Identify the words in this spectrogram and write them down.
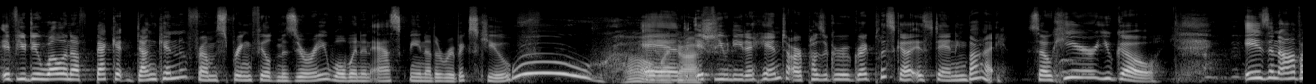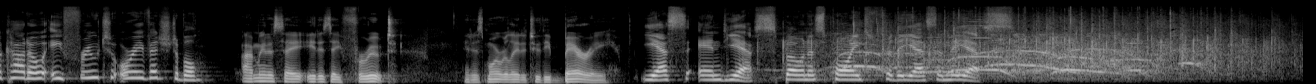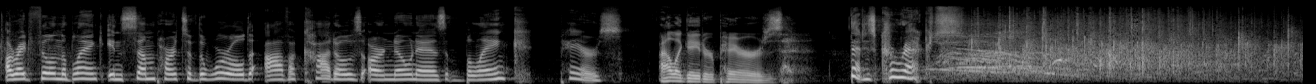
If you do well enough, Beckett Duncan from Springfield, Missouri will win an Ask Me Another Rubik's Cube. Oh and if you need a hint, our puzzle guru Greg Pliska is standing by. So here you go. Is an avocado a fruit or a vegetable? I'm going to say it is a fruit. It is more related to the berry. Yes and yes. Bonus point for the yes and the yes. All right, fill in the blank. In some parts of the world, avocados are known as blank pears. Alligator pears. That is correct.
